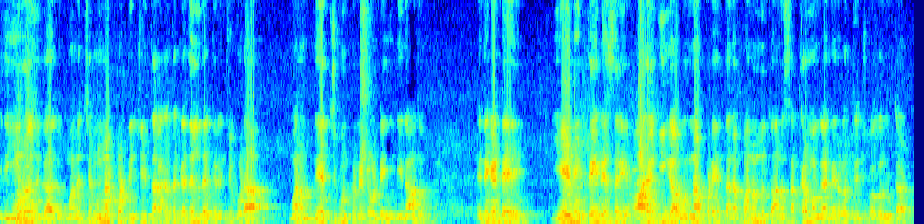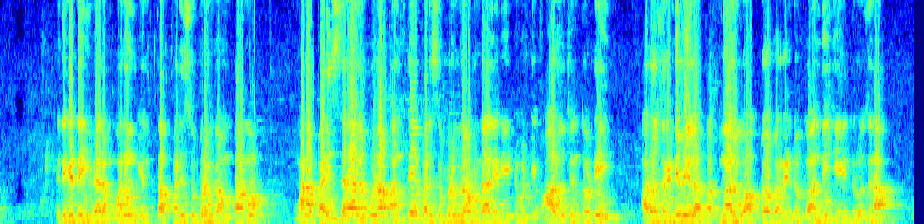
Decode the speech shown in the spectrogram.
ఇది ఈ రోజు కాదు మన చిన్నప్పటి నుంచి తరగతి గదుల దగ్గర నుంచి కూడా మనం నేర్చుకుంటున్నటువంటి నినాదం. ఎందుకంటే ఏ వ్యక్తి అయినా సరే ఆరోగ్యంగా ఉన్నప్పుడే తన పనులు తాను సక్రమంగా నిర్వర్తించుకోగలుగుతాడు. ఎందుకంటే ఈవేళ మనం ఎంత పరిశుభ్రంగా ఉంటామో మన పరిసరాలు కూడా అంతే పరిశుభ్రంగా ఉండాలి అనేటువంటి ఆలోచనతో ఆ రోజు రెండు వేల పద్నాలుగు అక్టోబర్ రెండు గాంధీ జయంతి రోజున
